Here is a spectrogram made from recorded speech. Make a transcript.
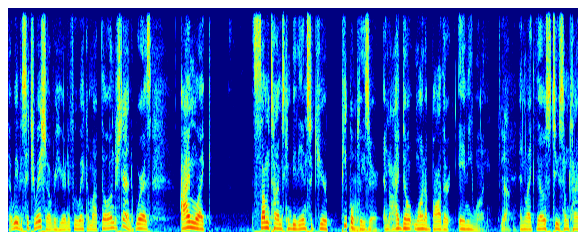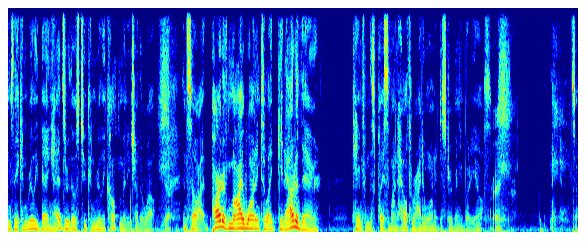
that we have a situation over here, and if we wake them up, they'll understand." Whereas I'm like, sometimes can be the insecure people mm. pleaser, and I don't want to bother anyone. yeah, And like those two, sometimes they can really bang heads, or those two can really complement each other well. Yeah. And so I, part of my wanting to like get out of there came from this place of unhealth where I don't want to disturb anybody else. right. So,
